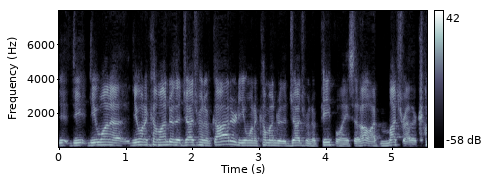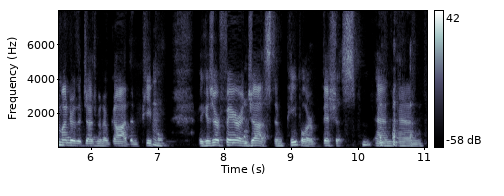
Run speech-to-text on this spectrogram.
do, do, you want to do you want to come under the judgment of God or do you want to come under the judgment of people? And he said, "Oh, I'd much rather come under the judgment of God than people, hmm. because you're fair and just, and people are vicious and and."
